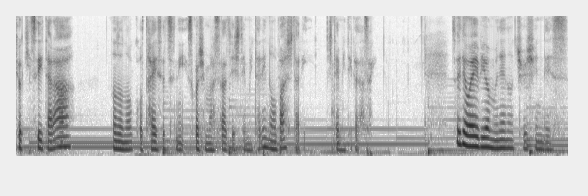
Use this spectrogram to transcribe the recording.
今日気づいたら喉の奥を大切に少しマッサージしてみたり伸ばしたりしてみてください。それで親指は胸の中心です。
